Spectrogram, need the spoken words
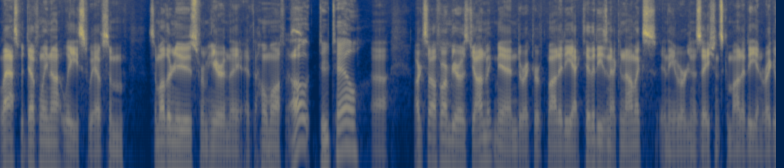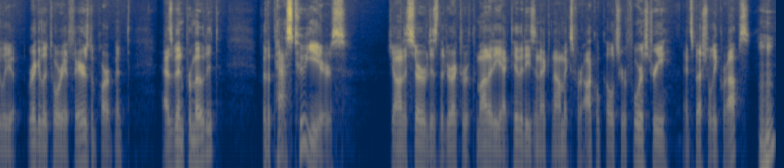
Last but definitely not least, we have some some other news from here in the at the home office. Oh, do tell. Uh, Arkansas Farm Bureau's John McMinn, Director of Commodity Activities and Economics in the organization's Commodity and Regula- Regulatory Affairs Department, has been promoted. For the past two years, John has served as the Director of Commodity Activities and Economics for aquaculture, forestry, and specialty crops. Mhm.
